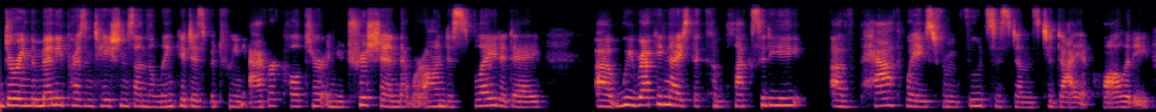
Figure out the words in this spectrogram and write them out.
during the many presentations on the linkages between agriculture and nutrition that were on display today, uh, we recognize the complexity of pathways from food systems to diet quality,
